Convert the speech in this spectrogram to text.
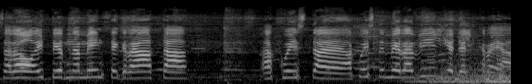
sarò eternamente grata a, questa- a queste meraviglie del creato.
